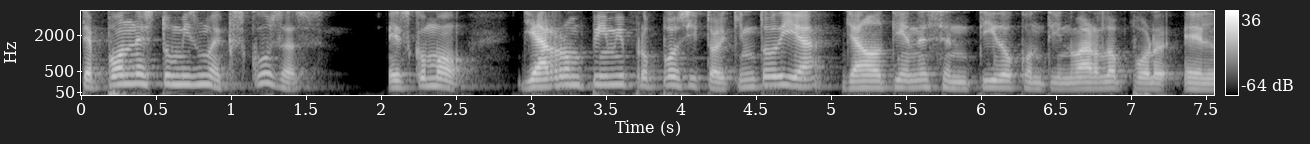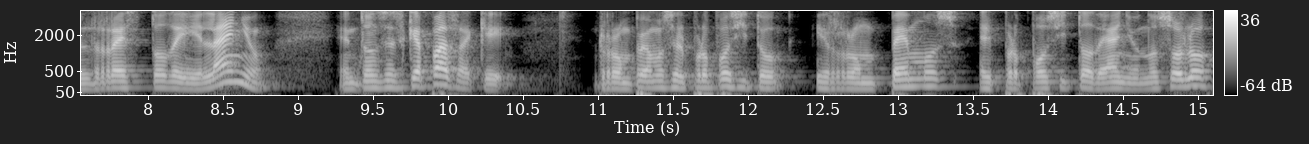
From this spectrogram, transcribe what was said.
te pones tú mismo excusas. Es como, ya rompí mi propósito al quinto día, ya no tiene sentido continuarlo por el resto del año. Entonces, ¿qué pasa? Que rompemos el propósito y rompemos el propósito de año, no solo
